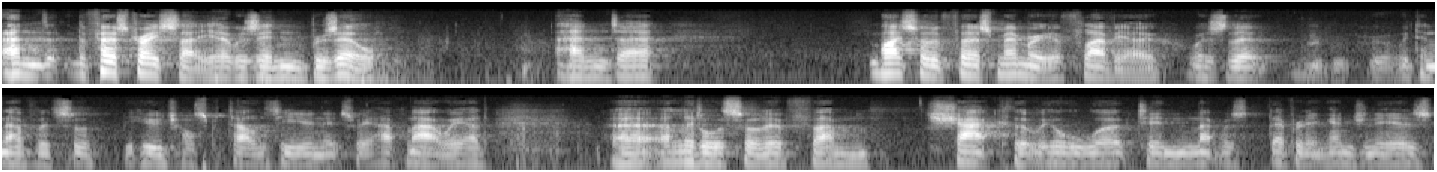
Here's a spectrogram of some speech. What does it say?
and the first race that year was in Brazil. And uh, my sort of first memory of Flavio was that we didn't have the sort of huge hospitality units we have now. We had uh, a little sort of um, shack that we all worked in, and that was everything engineers,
